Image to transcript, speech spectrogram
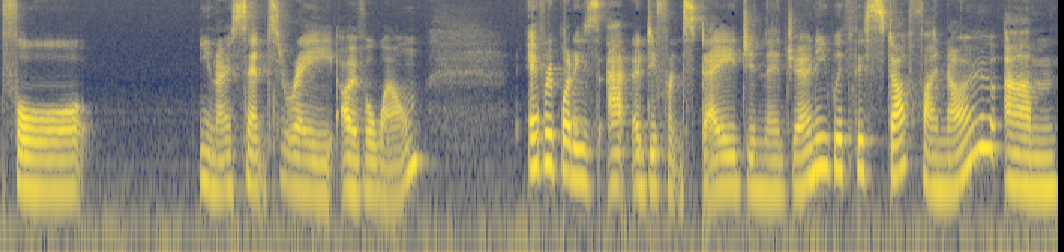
for, you know, sensory overwhelm. Everybody's at a different stage in their journey with this stuff, I know. Um,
